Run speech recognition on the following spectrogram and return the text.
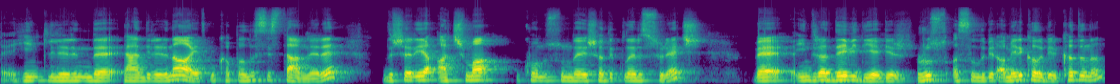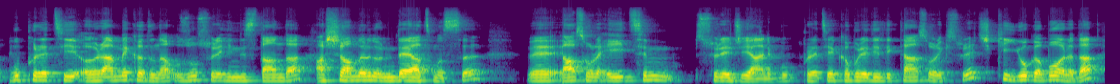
e, Hintlilerin de kendilerine ait bu kapalı sistemleri dışarıya açma konusunda yaşadıkları süreç ve Indra Devi diye bir Rus asıllı bir Amerikalı bir kadının bu pratiği öğrenmek adına uzun süre Hindistan'da aşramların önünde yatması ve daha sonra eğitim süreci yani bu pratiğe kabul edildikten sonraki süreç ki yoga bu arada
